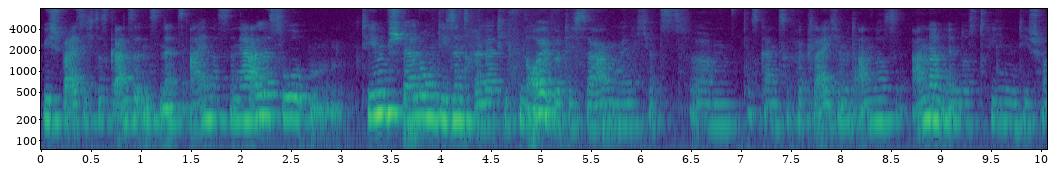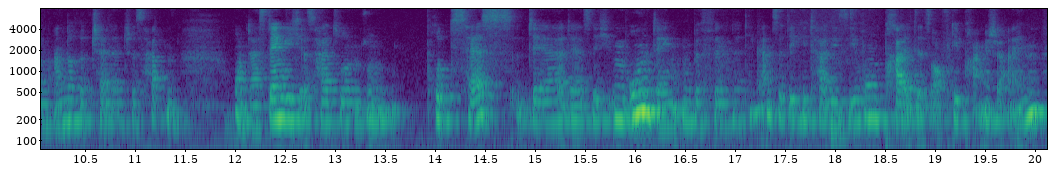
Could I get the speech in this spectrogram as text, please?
wie speise ich das Ganze ins Netz ein. Das sind ja alles so Themenstellungen, die sind relativ neu, würde ich sagen, wenn ich jetzt ähm, das Ganze vergleiche mit anders, anderen Industrien, die schon andere Challenges hatten. Und das, denke ich, ist halt so ein, so ein Prozess, der, der sich im Umdenken befindet. Die ganze Digitalisierung prallt jetzt auf die Branche ein.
